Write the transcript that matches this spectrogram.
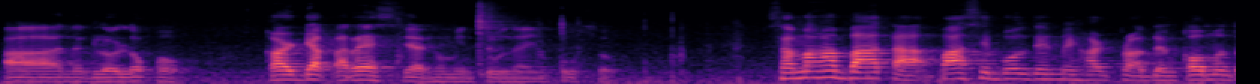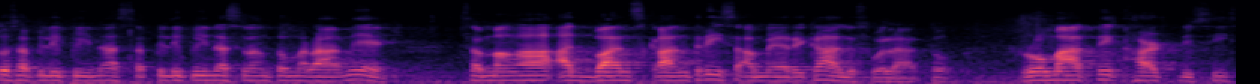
ah, nagloloko. Cardiac arrest, yan, huminto na yung puso. Sa mga bata, possible din may heart problem. Common to sa Pilipinas. Sa Pilipinas lang to marami. eh. Sa mga advanced countries, sa Amerika, halos wala to. rheumatic heart disease.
